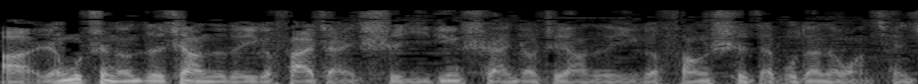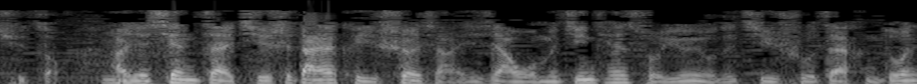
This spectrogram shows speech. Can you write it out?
啊、人工智能的这样子的一个发展是一定是按照这样的一个方式在不断的往前去走，嗯而且现在其实大家可以设想一下，我们今天所拥有的技术，在很多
